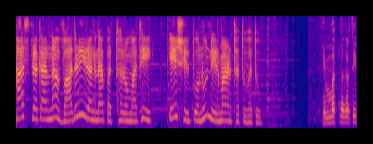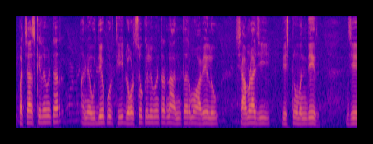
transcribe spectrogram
ખાસ પ્રકારના વાદળી રંગના પથ્થરોમાંથી એ શિલ્પોનું નિર્માણ થતું હતું. હિંમતનગરથી પચાસ કિલોમીટર અને ઉદયપુરથી દોઢસો કિલોમીટરના અંતરમાં આવેલું શામળાજી વિષ્ણુ મંદિર, જે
